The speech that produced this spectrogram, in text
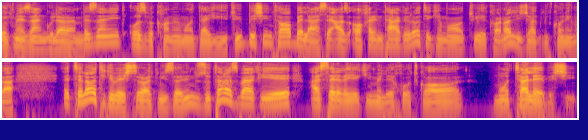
دکمه زنگوله رو بزنید عضو کانال ما در یوتیوب بشین تا به لحظه از آخرین تغییراتی که ما توی کانال ایجاد می‌کنیم و اطلاعاتی که به اشتراک می‌ذاریم زودتر از بقیه از طریق یک ایمیل خودکار مطلع بشین.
